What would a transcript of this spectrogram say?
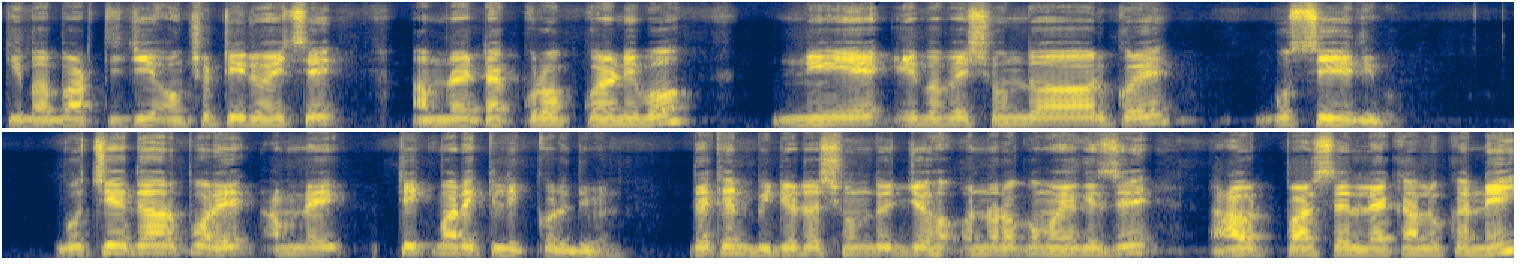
কিংবা বাড়তি যে অংশটি রয়েছে, আমরা এটা ক্রপ করে নিব। নিয়ে এভাবে সুন্দর করে গুছিয়ে দিব। গুছিয়ে দেওয়ার পরে আপনি টিক মারে ক্লিক করে দিবেন। দেখেন ভিডিওটা সৌন্দর্য অন্যরকম হয়ে গেছে আউট পাশে লেখালেখা নেই।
